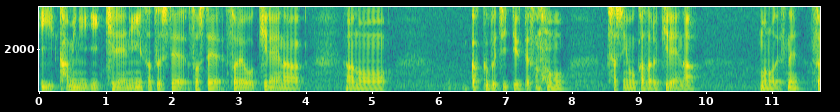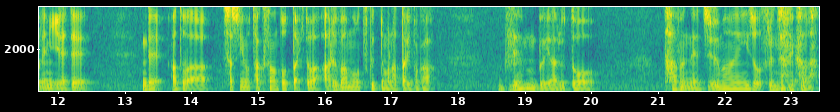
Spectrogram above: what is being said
いい紙にきれいに印刷してそしてそれをきれいなあの額縁って言ってその写真を飾るきれいなものですね。それに入れてであとは写真をたくさん撮った人はアルバムを作ってもらったりとか全部やると多分ね10万円以上するんじゃないかな。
